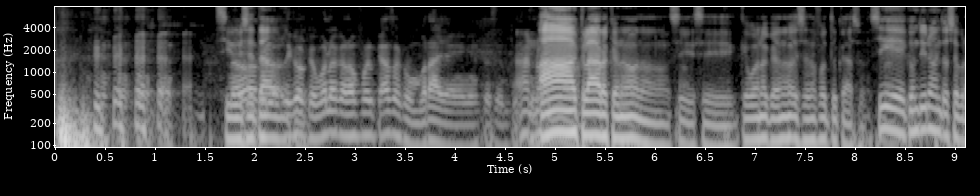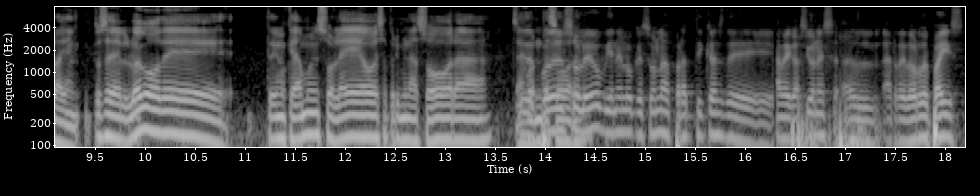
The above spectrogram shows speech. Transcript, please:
Si No, hubiese digo- estado- digo, qué bueno que no fue el caso con Brian en este sentido. Ah, no. Ah, claro que no, no, no, sí, sí. Qué bueno que no, ese no fue tu caso. Sí, continúa entonces, Brian. Entonces, luego de. te- nos quedamos en soleo esas primeras horas. Sí, después 40 del horas. soleo vienen lo que son las prácticas de navegaciones al- alrededor del país.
